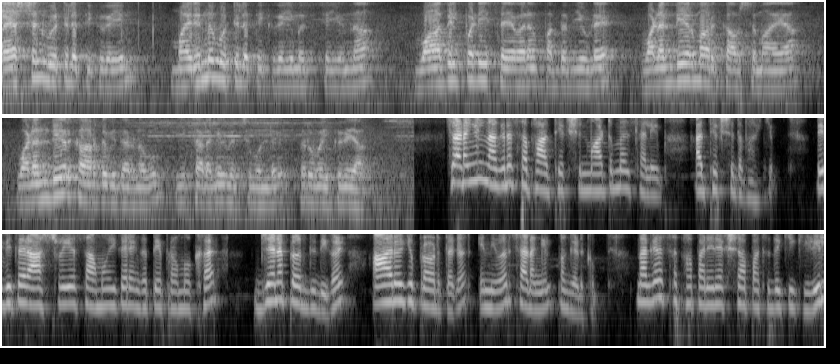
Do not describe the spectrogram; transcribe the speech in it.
റേഷൻ വീട്ടിലെത്തിക്കുകയും മരുന്ന് വീട്ടിലെത്തിക്കുകയും ചെയ്യുന്ന വാതിൽപ്പടി സേവന പദ്ധതിയുടെ വളണ്ടിയർമാർക്ക് ആവശ്യമായ വളണ്ടിയർ കാർഡ് വിതരണവും ഈ ചടങ്ങിൽ വെച്ചുകൊണ്ട് നിർവഹിക്കുകയാണ്. ചടങ്ങിൽ നഗരസഭാ അധ്യക്ഷൻ മാട്ടുമൽ സലീം അധ്യക്ഷത വഹിക്കും. വിവിധ രാഷ്ട്രീയ സാമൂഹിക രംഗത്തെ പ്രമുഖർ ജനപ്രതിനിധികൾ ആരോഗ്യ പ്രവർത്തകർ എന്നിവർ ചടങ്ങിൽ പങ്കെടുക്കും. നഗരസഭ പരിരക്ഷാ പദ്ധതിക്ക് കീഴിൽ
